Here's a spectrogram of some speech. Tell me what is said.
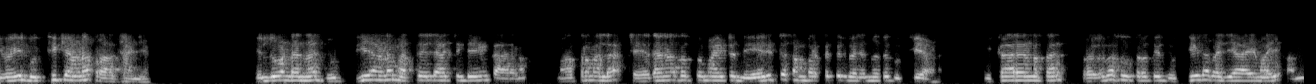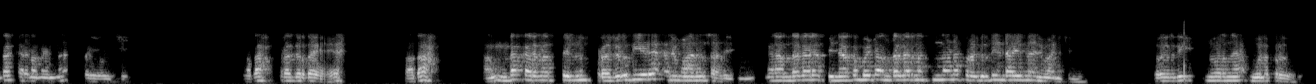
ഇവയിൽ ബുദ്ധിക്കാണ് പ്രാധാന്യം. എന്തുകൊണ്ടെന്നാൽ ബുദ്ധിയാണ് മറ്റെല്ലാറ്റിന്റെയും കാരണം. മാത്രമല്ല ചേതനാതത്വമായിട്ട് നേരിട്ട് സമ്പർക്കത്തിൽ വരുന്നത് ബുദ്ധിയാണ്. ഇക്കാരണത്താൽ പ്രകൃതസൂത്രത്തിൽ ബുദ്ധിയുടെ പര്യായമായി അന്ധകരണമെന്ന് പ്രയോഗിച്ചു തതഃ പ്രകൃതയെ തതഃ അന്ധകരണത്തിൽ നിന്നും പ്രകൃതിയുടെ അനുമാനം സാധിക്കുന്നു. അങ്ങനെ അന്ധകര പിന്നാക്കം പോയിട്ട് അന്ധകരണത്തിൽ നിന്നാണ് പ്രകൃതി ഉണ്ടായി എന്ന് അനുമാനിക്കുന്നത്. പ്രകൃതി എന്ന് പറഞ്ഞ മൂലപ്രകൃതി.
